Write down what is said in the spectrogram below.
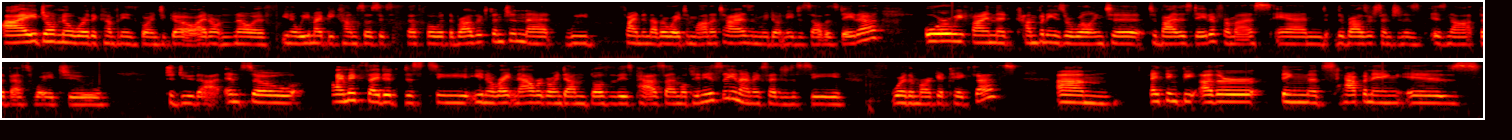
I don't know where the company is going to go. I don't know if, you know, we might become so successful with the browser extension that we find another way to monetize and we don't need to sell this data or we find that companies are willing to to buy this data from us and the browser extension is is not the best way to to do that and so i'm excited to see you know right now we're going down both of these paths simultaneously and i'm excited to see where the market takes us. Um, i think the other thing that's happening is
